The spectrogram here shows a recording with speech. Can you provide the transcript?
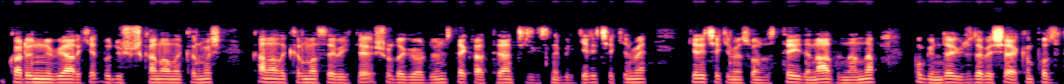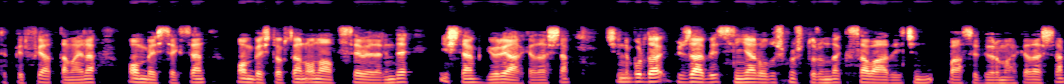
Yukarı yönlü bir hareket. Bu düşüş kanalını kırmış. Kanalı kırmasıyla birlikte şurada gördüğünüz tekrar trend çizgisinde bir geri çekilme. Geri çekilme sonrası teyidin ardından da bugün de %5'e yakın pozitif bir fiyatlamayla 15.80, 15.90, 16 seviyelerinde işlem görüyor arkadaşlar. Şimdi burada güzel bir sinyal oluşmuş durumda kısa vade için bahsediyorum arkadaşlar.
